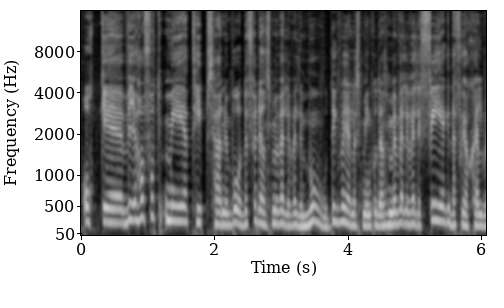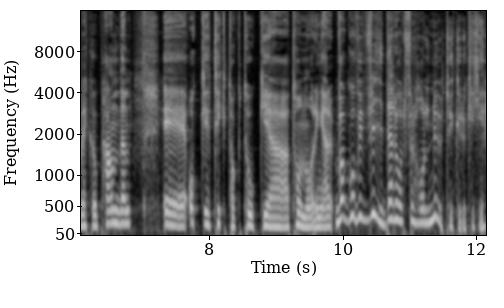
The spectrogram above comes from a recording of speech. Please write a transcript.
Och eh, vi har fått med tips här nu, både för den som är väldigt, väldigt modig vad gäller smink och den som är väldigt, väldigt feg, där får jag själv räcka upp handen, eh, och TikTok-tokiga tonåringar. Vad går vi vidare åt för håll nu, tycker du Kiki?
